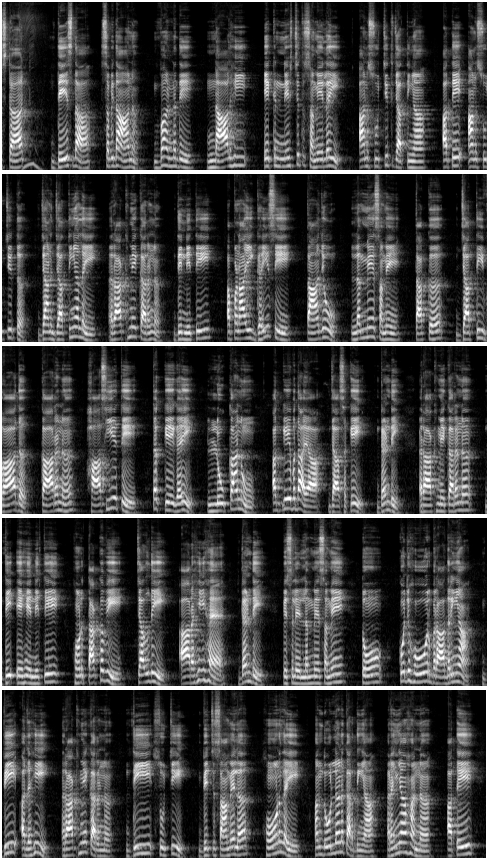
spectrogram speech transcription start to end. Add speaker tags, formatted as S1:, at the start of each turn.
S1: Start ਦੇਸ਼ ਦਾ ਸੰਵਿਧਾਨ ਬਣਨ ਦੇ ਨਾਲ ਹੀ ਇੱਕ ਨਿਸ਼ਚਿਤ ਸਮੇਂ ਲਈ ਅਨੁਸੂਚਿਤ ਜਾਤੀਆਂ ਅਤੇ ਅਨੁਸੂਚਿਤ ਜਨਜਾਤੀਆਂ ਲਈ ਰਾਖਵੇਂਕਰਨ ਦੀ ਨੀਤੀ ਅਪਣਾਈ ਗਈ ਸੀ, ਤਾਂ ਜੋ ਲੰਮੇ ਸਮੇਂ ਤੱਕ ਜਾਤੀਵਾਦ ਕਾਰਨ ਹਾਸੀਏ ਤੇ ਧੱਕੇ ਗਏ ਲੋਕਾਂ ਨੂੰ ਅੱਗੇ ਵਧਾਇਆ ਜਾ ਸਕੇ। ਡੰਡੀ, ਰਾਖਵੇਂਕਰਨ ਦੀ ਇਹ ਨੀਤੀ ਹੁਣ ਤੱਕ ਵੀ ਚੱਲਦੀ ਆ ਰਹੀ ਹੈ। ਡੰਡੀ ਪਿਛਲੇ ਲੰਮੇ ਸਮੇਂ ਤੋਂ ਕੁਝ ਹੋਰ ਬਰਾਦਰੀਆਂ ਵੀ ਅਜਿਹੀ ਰਾਖਵੇਂਕਰਨ ਦੀ ਸੂਚੀ ਵਿੱਚ ਸ਼ਾਮਿਲ ਹੋਣ ਲਈ ਅੰਦੋਲਨ ਕਰਦੀਆਂ ਰਹੀਆਂ ਹਨ ਅਤੇ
